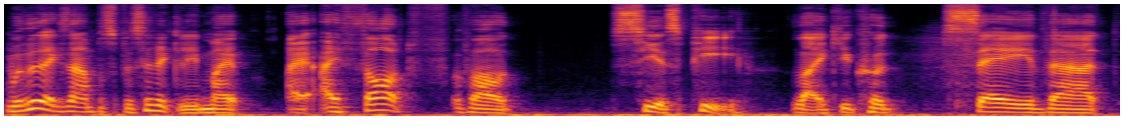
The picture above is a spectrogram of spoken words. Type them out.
with this example specifically, my I, I thought about CSP. Like you could say that,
